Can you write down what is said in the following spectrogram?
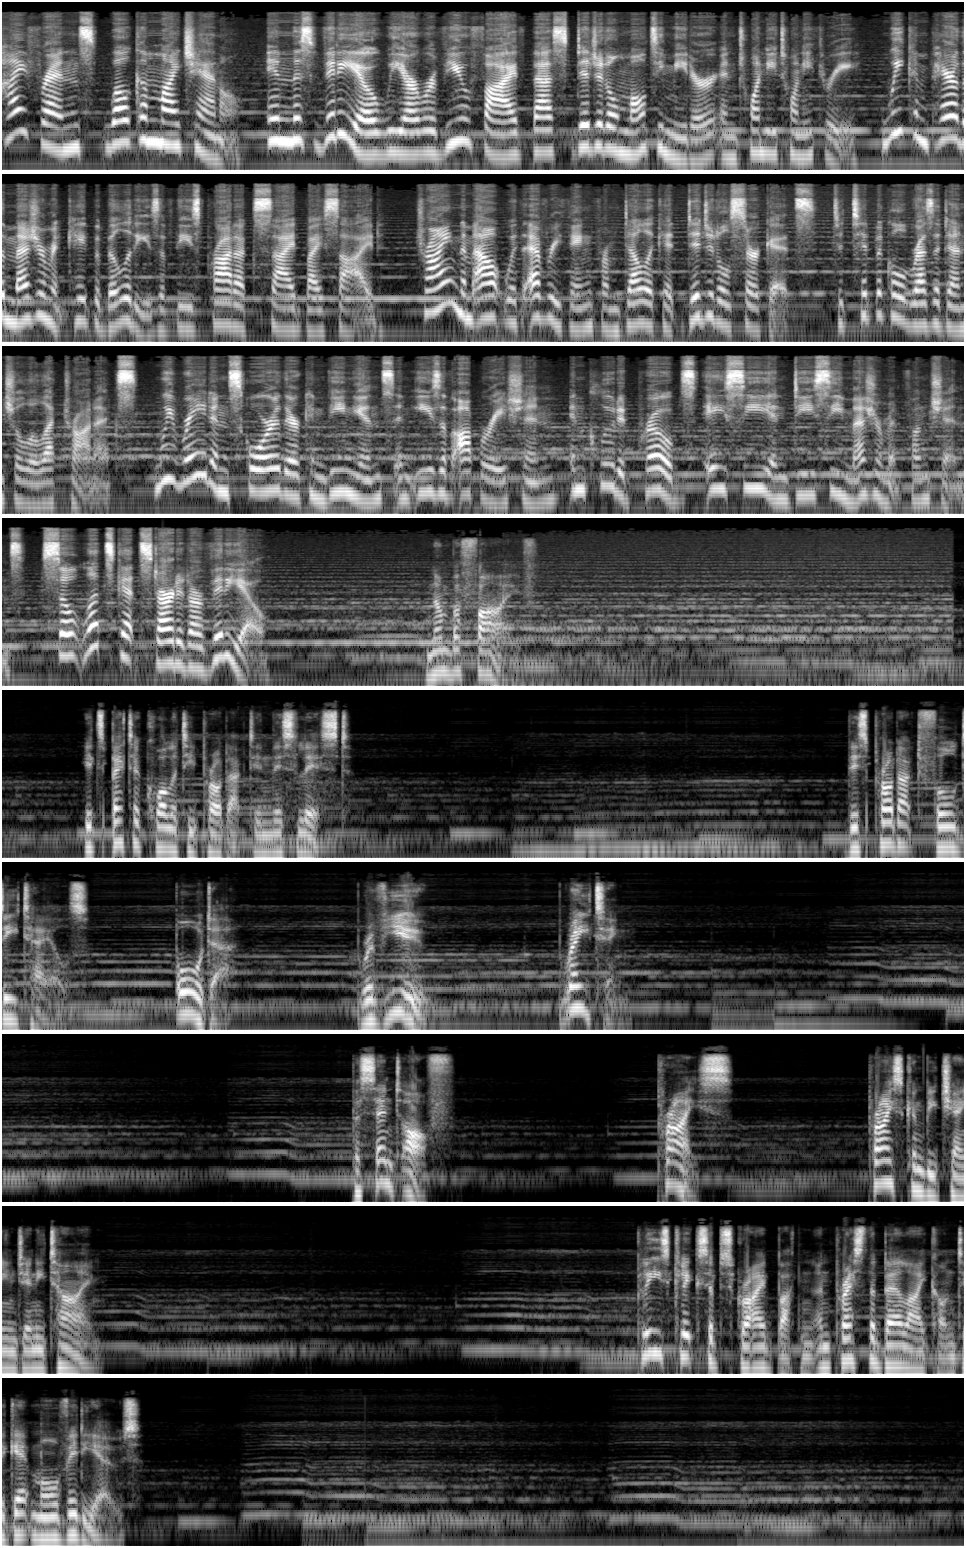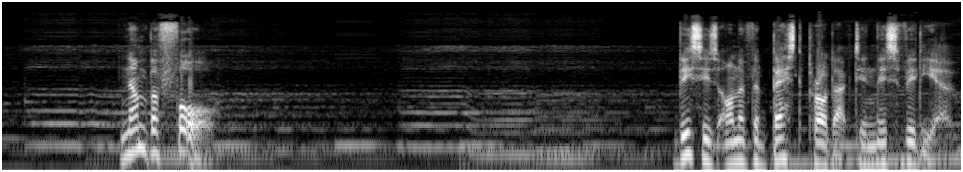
Hi friends, welcome my channel. In this video we are review 5 best digital multimeter in 2023. We compare the measurement capabilities of these products side by side, trying them out with everything from delicate digital circuits to typical residential electronics. We rate and score their convenience and ease of operation, included probes, AC and DC measurement functions. So let's get started our video. Number 5. It's better quality product in this list. This product full details. Order. Review. Rating. Percent off. Price. Price can be changed anytime. Please click subscribe button and press the bell icon to get more videos. Number 4. This is one of the best product in this video.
